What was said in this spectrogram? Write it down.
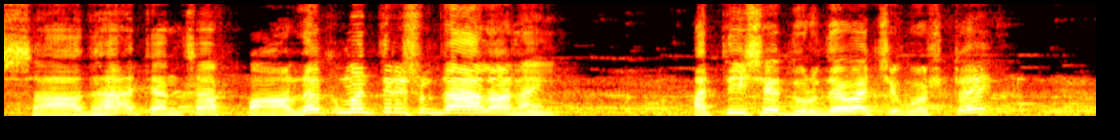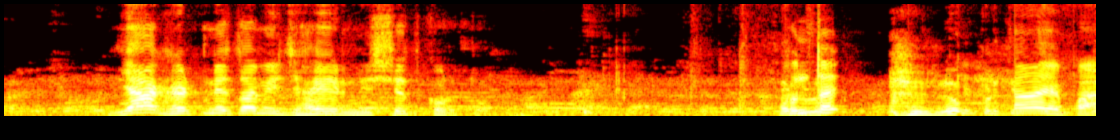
साधा त्यांचा पालकमंत्री सुद्धा आला नाही. अतिशय दुर्दैवाची गोष्ट आहे. या घटनेचा मी जाहीर निषेध करतो. कोणता लोकप्रतिनिधी आहे पा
